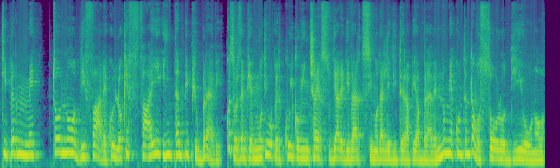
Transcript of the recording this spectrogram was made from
ti permettono di fare quello che fai in tempi più brevi. Questo per esempio è il motivo per cui cominciai a studiare diversi modelli di terapia breve, non mi accontentavo solo di uno,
